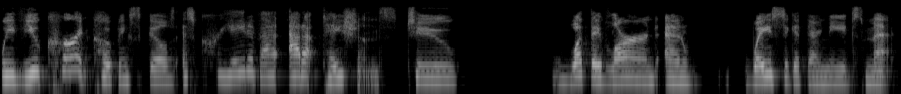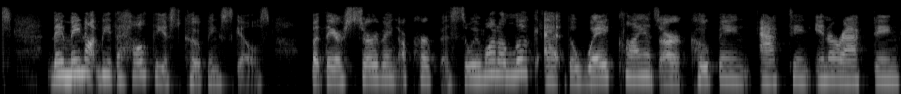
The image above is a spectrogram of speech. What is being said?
We view current coping skills as creative adaptations to what they've learned and ways to get their needs met. They may not be the healthiest coping skills but they are serving a purpose. So we want to look at the way clients are coping acting interacting.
